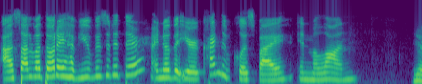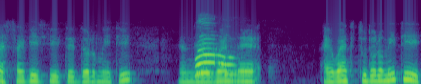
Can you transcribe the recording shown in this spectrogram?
Uh, Salvatore, have you visited there? I know that you're kind of close by in Milan. Yes, I visited Dolomiti, and uh, Wow. when uh, I went to Dolomiti,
